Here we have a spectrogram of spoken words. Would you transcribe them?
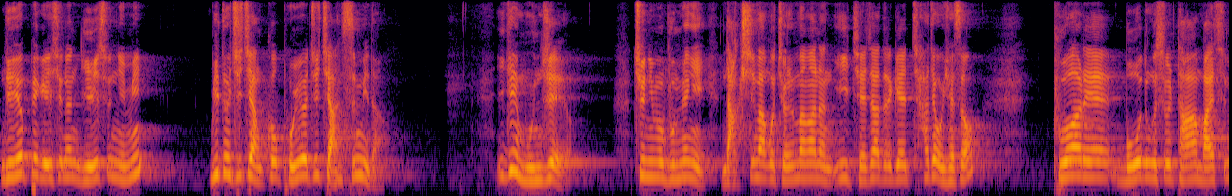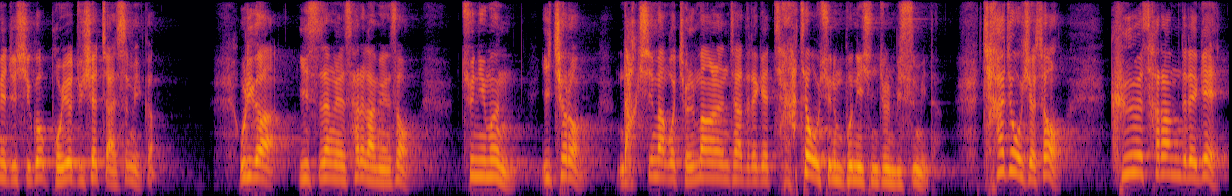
내 옆에 계시는 예수님이 믿어지지 않고 보여지지 않습니다. 이게 문제예요. 주님은 분명히 낙심하고 절망하는 이 제자들에게 찾아오셔서 부활의 모든 것을 다 말씀해 주시고 보여주셨지 않습니까? 우리가 이 세상을 살아가면서 주님은 이처럼 낙심하고 절망하는 자들에게 찾아오시는 분이신 줄 믿습니다. 찾아오셔서 그 사람들에게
